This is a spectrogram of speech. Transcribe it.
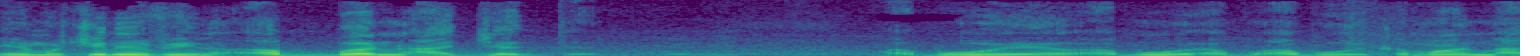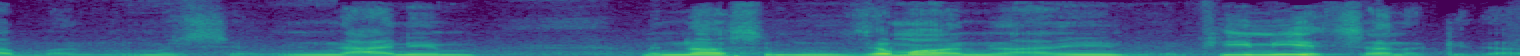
اللي مشيرين فينا أبا عن جدا أبوي أبوي أبو أبوي كمان مش يعني من ناس من زمان يعني في 100 سنة كذا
